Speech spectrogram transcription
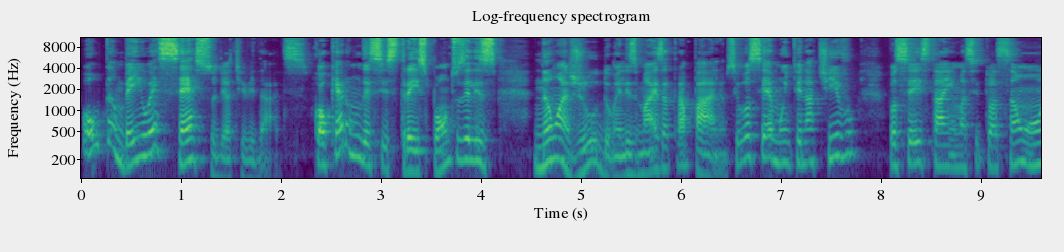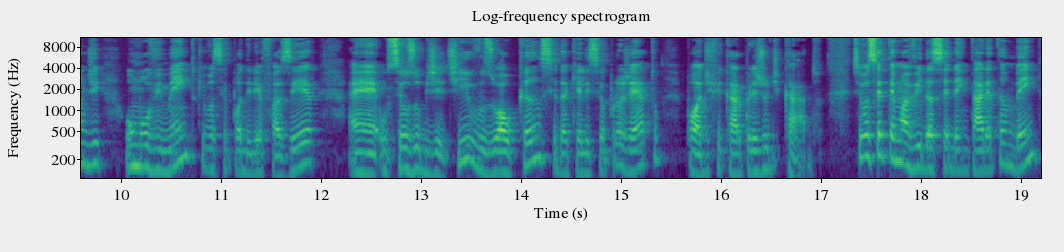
ou também o excesso de atividades. Qualquer um desses três pontos eles não ajudam, eles mais atrapalham. Se você é muito inativo, você está em uma situação onde o movimento que você poderia fazer, é, os seus objetivos, o alcance daquele seu projeto pode ficar prejudicado. Se você tem uma vida sedentária também,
